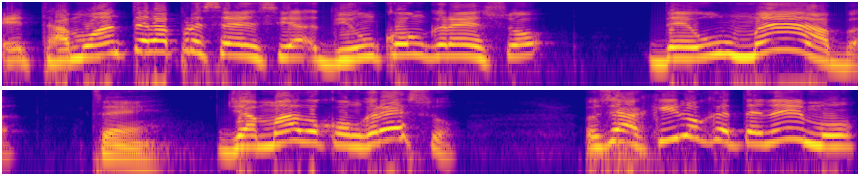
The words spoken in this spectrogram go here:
estamos ante la presencia de un congreso de un MAB sí. llamado Congreso. O sea, aquí lo que tenemos,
